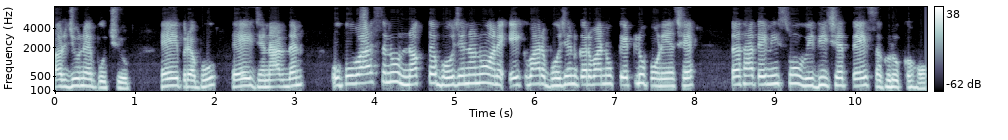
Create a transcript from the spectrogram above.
અર્જુને પૂછ્યું, હે પ્રભુ, હે જનાર્દન, ઉપવાસનું નક્ત ભોજનનું અને એકવાર ભોજન કરવાનું કેટલું પુણ્ય છે? તથા તેની શું વિધિ છે તે સઘળું કહો.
